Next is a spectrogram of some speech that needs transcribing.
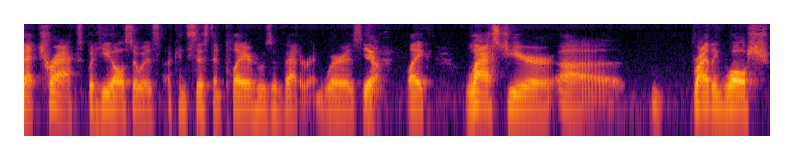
that tracks. But he also is a consistent player who's a veteran. Whereas yeah. like last year, uh, Reilly Walsh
